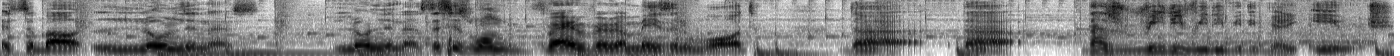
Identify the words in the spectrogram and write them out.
it's about loneliness. Loneliness. This is one very, very amazing word. The the that's really, really, really, very huge.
